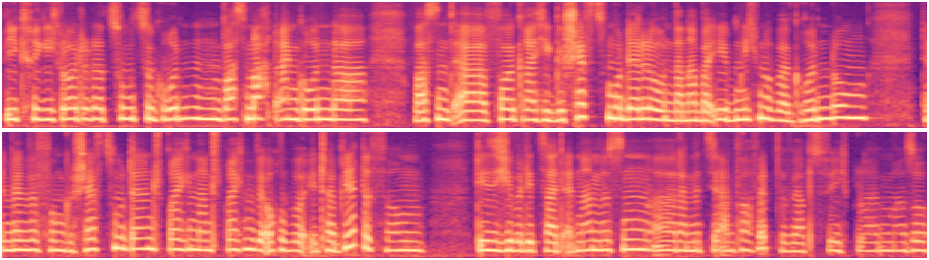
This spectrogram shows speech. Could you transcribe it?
Wie kriege ich Leute dazu zu gründen? Was macht ein Gründer? Was sind erfolgreiche Geschäftsmodelle? Und dann aber eben nicht nur bei Gründungen. Denn wenn wir von Geschäftsmodellen sprechen, dann sprechen wir auch über etablierte Firmen, die sich über die Zeit ändern müssen, äh, damit sie einfach wettbewerbsfähig bleiben. Also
